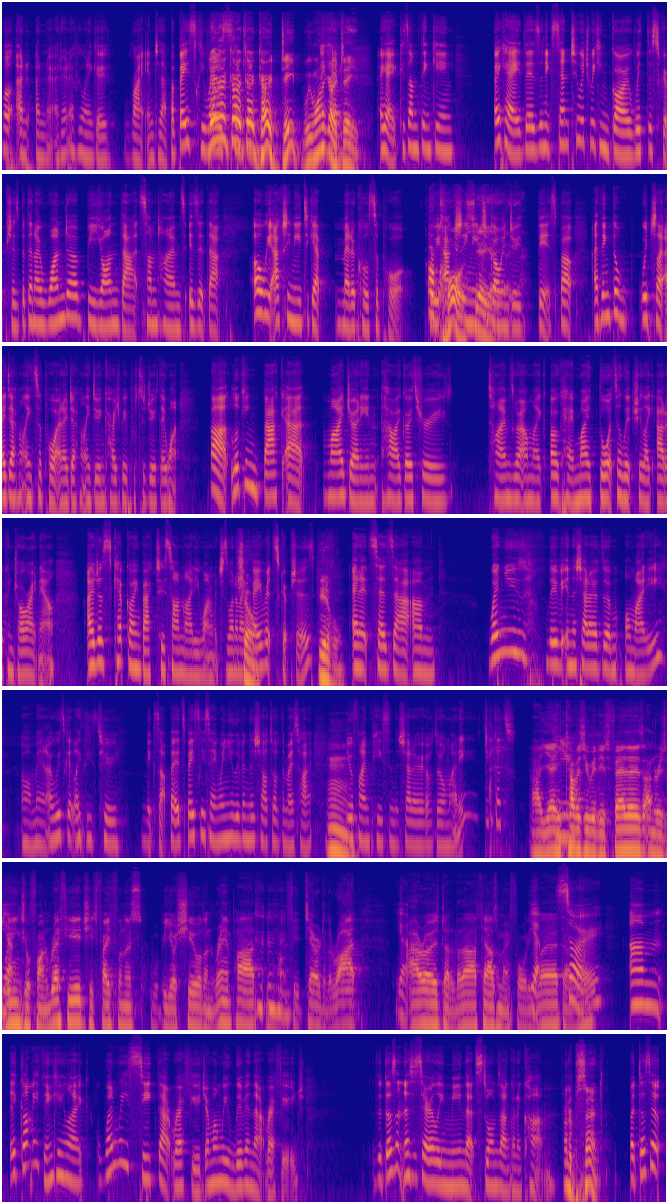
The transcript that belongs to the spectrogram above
well, I, don't- I don't know. I don't know if we want to go right into that. But basically, what Yeah, no, go, go, thinking, go deep. We want to go deep. Okay, because I'm thinking, okay, there's an extent to which we can go with the scriptures, but then I wonder beyond that. Sometimes is it that oh, we actually need to get medical support? Of we actually need Yeah, to yeah, go and do. This? But I think the which like I definitely support and I definitely do encourage people to do if they want. But looking back at my journey and how I go through times where I'm like, okay, my thoughts are literally like out of control right now. I just kept going back to Psalm 91, which is one of my favorite scriptures Beautiful. and it says that um, when you live in the shadow of the Almighty, oh man, I always get like these two mixed up, but it's basically saying when you live in the shelter of the Most High, Mm. you'll find peace in the shadow of the Almighty. I think that's Uh, yeah, he you- covers you with his feathers. Under his Yeah. wings, you'll find refuge. His faithfulness will be your shield and rampart. You will not fear terror to the right. yeah, Arrows, da da da da. Thousand may your yeah. left. So, um, it got me thinking like when we seek that refuge and when we live in that refuge, that doesn't necessarily mean that storms aren't going to come. 100%. But does it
